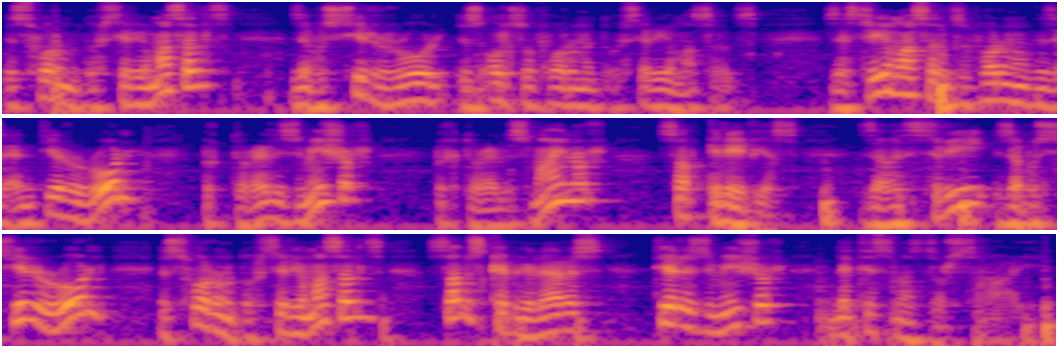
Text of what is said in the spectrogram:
is formed of three muscles. The posterior roll is also formed of three muscles. The three muscles forming the anterior roll, pectoralis major, pectoralis minor, subclavius. The three, the posterior roll is formed of three muscles, subscapularis, teres major, latissimus dorsi.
